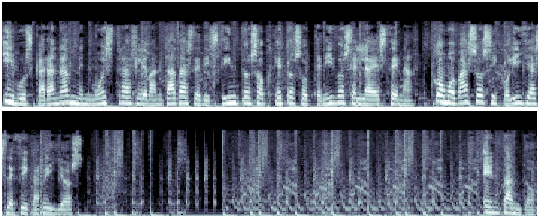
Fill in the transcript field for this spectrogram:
y buscarán adnen muestras levantadas de distintos objetos obtenidos en la escena, como vasos y colillas de cigarrillos. En tanto,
